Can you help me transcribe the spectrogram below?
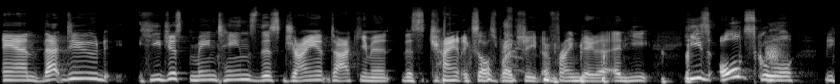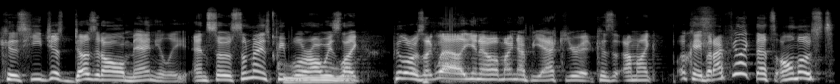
And that dude, he just maintains this giant document, this giant Excel spreadsheet of frame data, and he he's old school because he just does it all manually. And so sometimes people are always like, people are always like, well, you know, it might not be accurate because I'm like, okay, but I feel like that's almost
